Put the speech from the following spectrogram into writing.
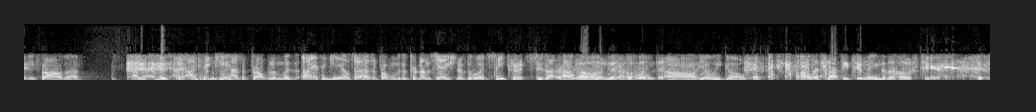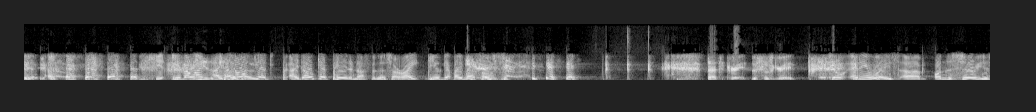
any farther, I mean, I, I, I think he has a problem with. I think he also has a problem with the pronunciation of the word secrets. Is that right? oh no! Oh, here we go. oh, let's not be too mean to the host here. you, you know what? He's I don't get I don't get paid enough for this. All right? Do you get my message? That's great. This is great. so, anyways, um, on the serious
